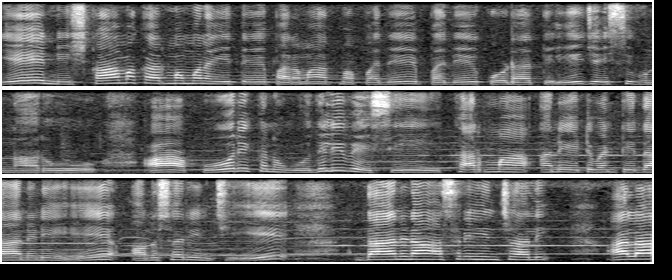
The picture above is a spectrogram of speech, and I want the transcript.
ఏ నిష్కామ కర్మమునైతే పరమాత్మ పదే పదే కూడా తెలియజేసి ఉన్నారు ఆ కోరికను వదిలివేసి కర్మ అనేటువంటి దానిని అనుసరించి దానిని ఆశ్రయించాలి. అలా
